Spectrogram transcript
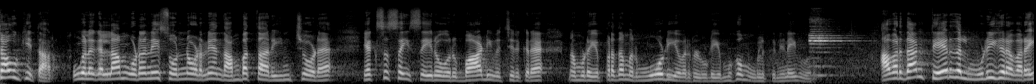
சவுக்கிதார் உங்களுக்கு எல்லாம் உடனே சொன்ன உடனே அந்த ஐம்பத்தாறு இன்ச்சோட எக்ஸசைஸ் செய்கிற ஒரு பாடி வச்சிருக்கிற நம்முடைய பிரதமர் மோடி அவர்களுடைய முகம் உங்களுக்கு நினைவு வரும். அவர்தான் தேர்தல் முடிகிற வரை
